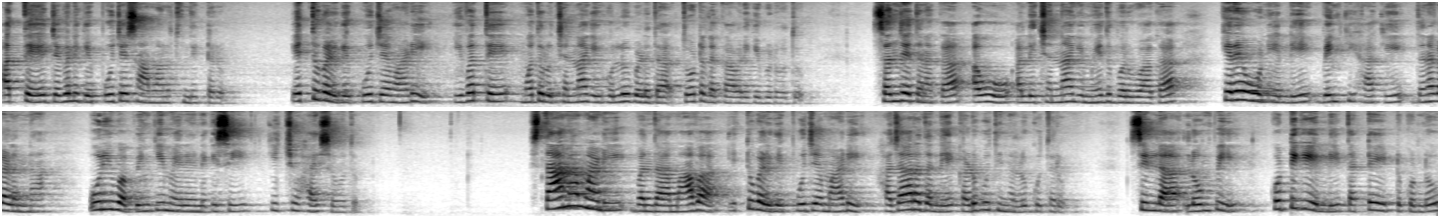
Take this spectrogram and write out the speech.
ಅತ್ತೆ ಜಗಲಿಗೆ ಪೂಜೆ ಸಾಮಾನು ತಂದಿಟ್ಟರು. ಎತ್ತುಗಳಿಗೆ ಪೂಜೆ ಮಾಡಿ ಇವತ್ತೇ ಮೊದಲು ಚೆನ್ನಾಗಿ ಹುಲ್ಲು ಬೆಳೆದ ತೋಟದ ಕಾವಲಿಗೆ ಬಿಡುವುದು. ಸಂಜೆ ತನಕ ಅವು ಅಲ್ಲಿ ಚೆನ್ನಾಗಿ ಮೇದು ಬರುವಾಗ ಕೆರೆ ಓಣಿಯಲ್ಲಿ ಬೆಂಕಿ ಹಾಕಿ ದನಗಳನ್ನು ಉರಿಯುವ ಬೆಂಕಿ ಮೇಲೆ ನೆಗೆಸಿ ಕಿಚ್ಚು ಹಾಯಿಸುವುದು. ಸ್ನಾನ ಮಾಡಿ ಬಂದ ಮಾವ ಎತ್ತುಗಳಿಗೆ ಪೂಜೆ ಮಾಡಿ ಹಜಾರದಲ್ಲೇ ಕಡುಬು ತಿನ್ನಲು ಕೂತರು. ಸಿಳ್ಳ, ಲೊಂಪಿ, ಕೊಟ್ಟಿಗೆಯಲ್ಲಿ ತಟ್ಟೆ ಇಟ್ಟುಕೊಂಡು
